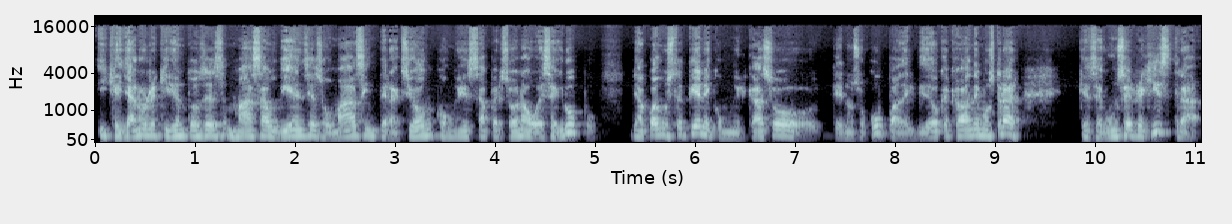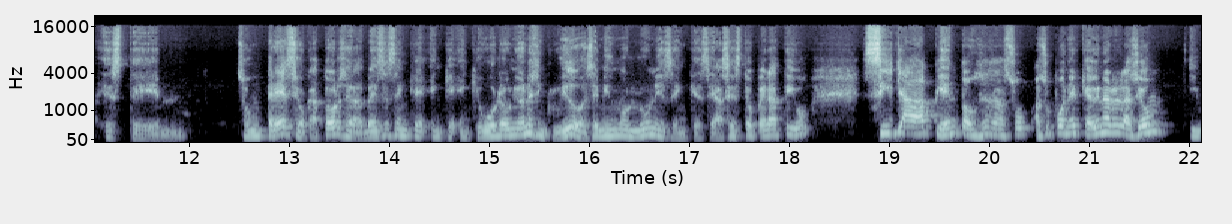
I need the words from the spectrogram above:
y que ya no requirió entonces más audiencias o más interacción con esa persona o ese grupo. Ya cuando usted tiene, como en el caso que nos ocupa del video que acaban de mostrar, que según se registra, este, son 13 o 14 las veces en que, en que, en que hubo reuniones, incluido ese mismo lunes en que se hace este operativo, sí ya da pie entonces a, suponer que hay una relación, y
